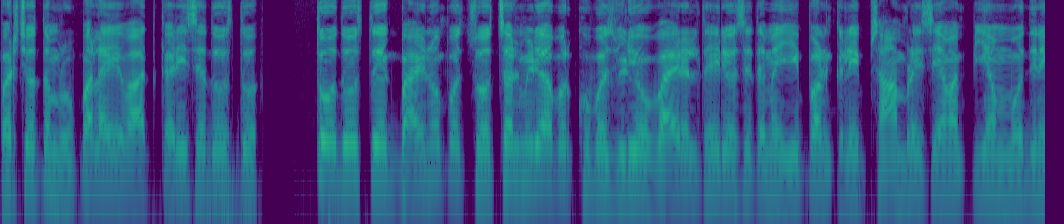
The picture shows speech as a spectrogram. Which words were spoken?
પરસોત્તમ રૂપાલાએ વાત કરી છે દોસ્તો. તો દોસ્તો, એક ભાઈનો પણ સોશિયલ મીડિયા પર ખૂબ જ વીડિયો વાયરલ થઈ રહ્યો છે. તમે એ પણ ક્લિપ સાંભળી છે. એમાં પીએમ મોદીને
